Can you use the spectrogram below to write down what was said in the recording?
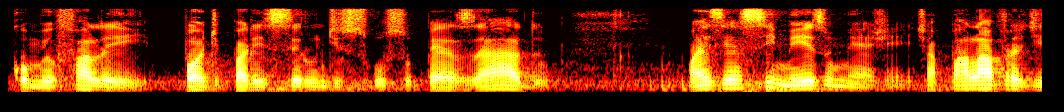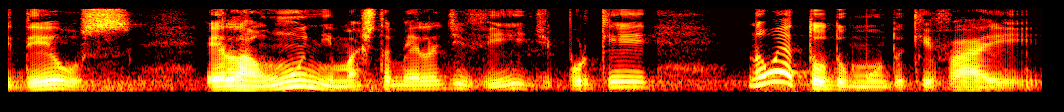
Como eu falei, pode parecer um discurso pesado, mas é assim mesmo, minha gente. A palavra de Deus ela une, mas também ela divide, porque não é todo mundo que vai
